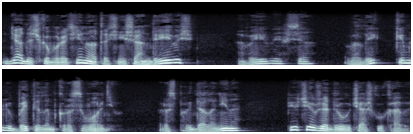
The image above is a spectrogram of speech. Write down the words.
Дядечко Буратіно, а точніше Андрійович, виявився великим любителем кросвордів, розповідала Ніна, п'ючи вже другу чашку кави.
